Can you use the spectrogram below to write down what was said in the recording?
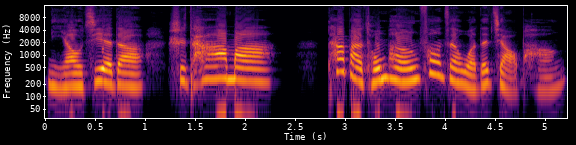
你要借的是它吗？他把铜盆放在我的脚旁。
